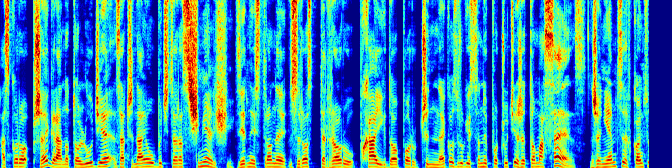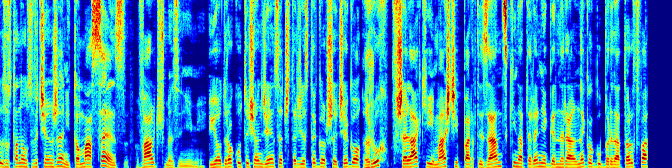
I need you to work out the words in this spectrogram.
A skoro przegra, no to ludzie zaczynają być coraz śmielsi. Z jednej strony wzrost terroru pcha ich do oporu czynnego, z drugiej strony poczucie, że to ma sens, że Niemcy w końcu zostaną zwyciężeni. To ma sens. Walczmy z nimi. I od roku 1943 ruch wszelakiej maści partyzancki na terenie generalnego gubernatorstwa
